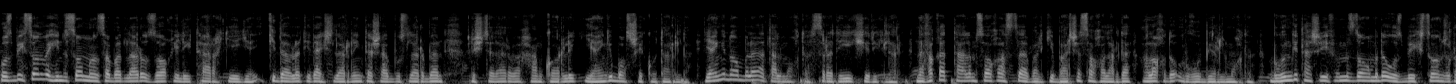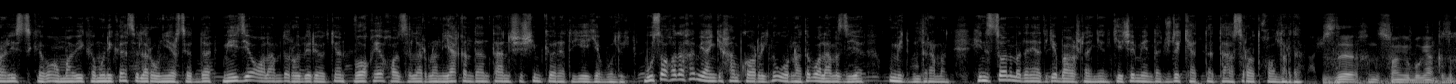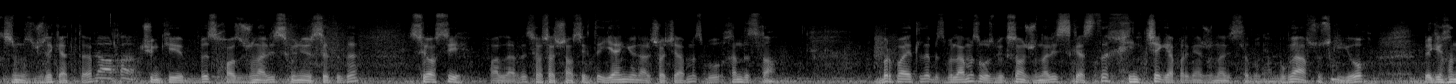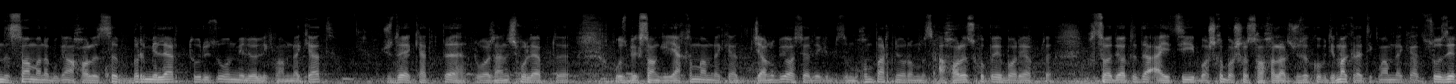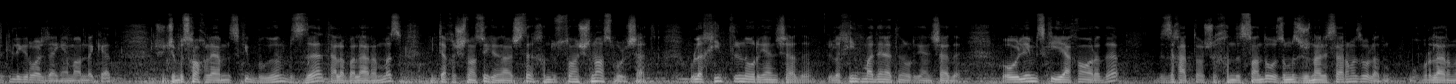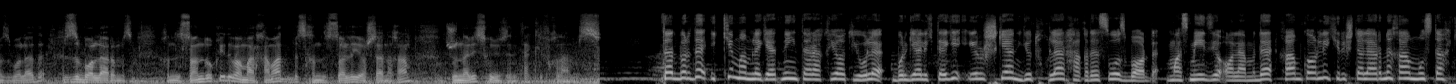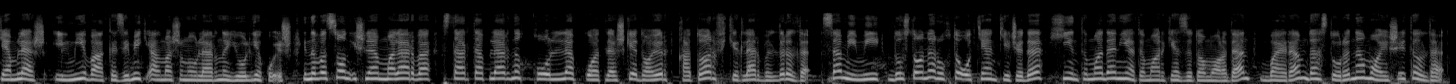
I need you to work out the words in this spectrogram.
o'zbekiston va hindiston munosabatlari uzoq yillik tarixga ega. Ikki davlat yetakchilarining tashabbuslari bilan rishtalar va hamkorlik yangi bosqichga ko'tarildi. Yangi nom bilan atalmoqda strategik sheriklar nafaqat ta'lim sohasida balki barcha sohalarda alohida urg'u berilmoqda. Bugungi tashrifimiz davomida o'zbekiston jurnalistika va ommaviy kommunikatsiyalar universitetida media olamida ro'y berayotgan voqea hodisalar bilan yaqindan tanishish imkoniyatiga ega bo'ldik. Bu sohada ham yangi hamkorlikni o'rnatib olamiz deya umid bildiraman. Hindiston madaniyatiga bag'ishlangan kecha menda juda katta taassurot qoldirdi. Bizda hindistonga bo'lgan qiziqishimiz juda katta. Chunki biz hozir jurnalistika universitetida siyosiy fanlarda siyosatshunoslikda yangi yo'nalish ochyapmiz. Bu hindiston bir paytlar biz bilamiz o'zbekiston jurnalistikasida hindcha gapirgan jurnalistlar bo'lgan. Bugun afsuski yo'q lekin hindiston mana bugun aholisi bir milliard to'rt yuz o'n millionlik mamlakat. Juda katta rivojlanish bo'lyapti. O'zbekistonga yaqin mamlakat janubiy osiyodagi bizni muhim partnyorimiz aholisi ko'payib boryapti. Iqtisodiyotida it boshqa boshqa sohalar juda ko'p demokratik mamlakat so'z erkinligi rivojlangan mamlakat. Shuning uchun biz xohlaymizki bugun bizda talabalarimiz mintaqashunoslik yo'nalishida hindistonshunos bo'lishadi. Ular hind tilini o'rganishadi ular hind madaniyatini o'rganishadi. Va o'ylaymizki yaqin orada bizni hatto shu hindistonda o'zimiz jurnalistlarimiz bo'ladi muxbirlarimiz bo'ladi. Bizni bolalarimiz hindistonda o'qiydi va marhamat biz hindistonlik yoshlarni ham jurnalistika universitetiga taklif qilamiz. Tadbirda ikki mamlakatning taraqqiyot yo'li birgalikdagi erishgan yutuqlar haqida so'z bordi. Mass media olamida hamkorlik rishtalarini ham mustahkamlash ilmiy va akademik almashinuvlarni yo'lga qo'yish innovatsion ishlanmalar va startaplarni qo'llab quvvatlashga doir qator fikrlar bildirildi. Samimiy do'stona ruhda o'tgan kechada hind madaniyati markazi tomonidan bayram dasturi namoyish etildi.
